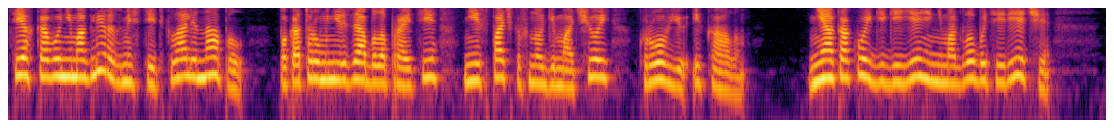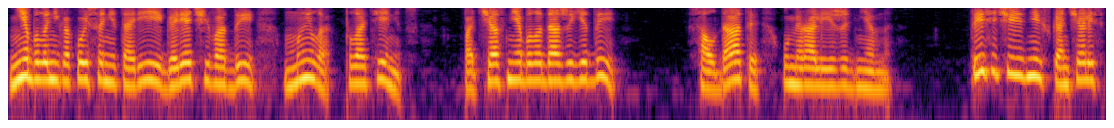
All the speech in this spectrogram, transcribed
Тех, кого не могли разместить, клали на пол, по которому нельзя было пройти, не испачкав ноги мочой, кровью и калом. Ни о какой гигиене не могло быть и речи, не было никакой санитарии, горячей воды, мыла, полотенец. Подчас не было даже еды. Солдаты умирали ежедневно. Тысячи из них скончались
